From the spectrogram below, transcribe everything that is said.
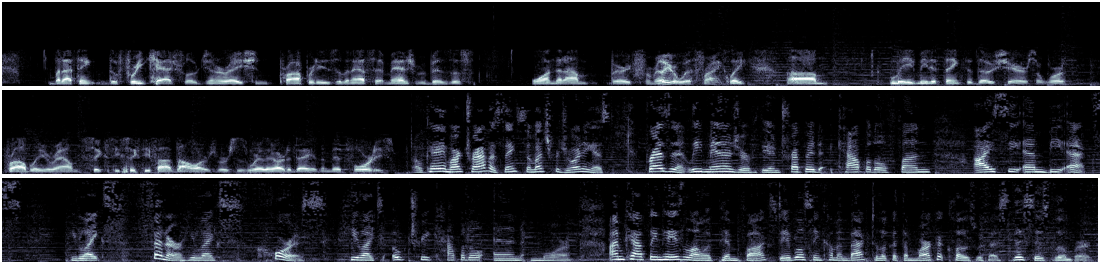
but I think the free cash flow generation properties of an asset management business, one that I'm very familiar with, frankly, um, lead me to think that those shares are worth probably around $60, $65 versus where they are today in the mid 40s. Okay, Mark Travis, thanks so much for joining us. President, lead manager for the Intrepid Capital Fund, ICMBX. He likes Fenner, he likes Corus, he likes Oaktree Capital, and more. I'm Kathleen Hays along with Pimm Fox. Dave Wilson coming back to look at the market close with us. This is Bloomberg.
